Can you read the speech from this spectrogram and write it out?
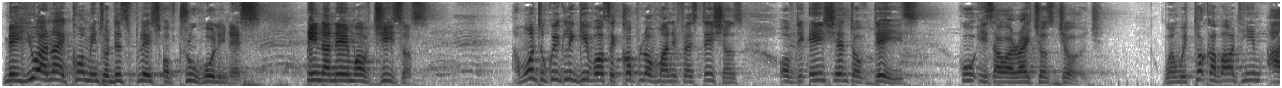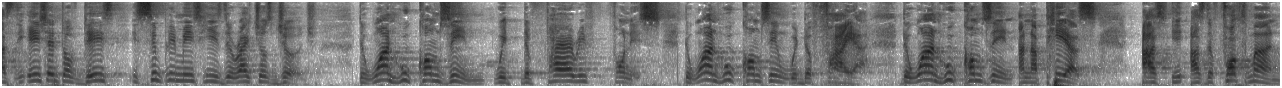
May you and I come into this place of true holiness in the name of Jesus. I want to quickly give us a couple of manifestations of the Ancient of Days, who is our righteous judge. When we talk about him as the Ancient of Days, it simply means he is the righteous judge. The one who comes in with the fiery furnace, the one who comes in with the fire, the one who comes in and appears as, as the fourth man,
